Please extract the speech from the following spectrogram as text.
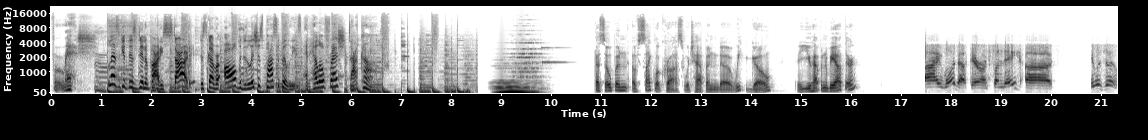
Fresh. Let's get this dinner party started. Discover all the delicious possibilities at hellofresh.com. US Open of Cyclocross, which happened a week ago. You happen to be out there? I was out there on Sunday. Uh, it was a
